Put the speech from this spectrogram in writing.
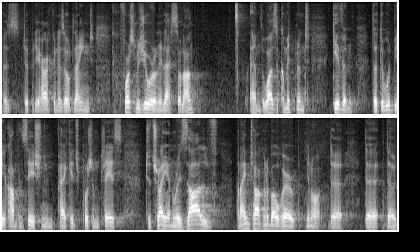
as Deputy Harkin has outlined, force majeure only lasts so long. Um, there was a commitment given that there would be a compensation package put in place to try and resolve, and I'm talking about where, you know, the, the, the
